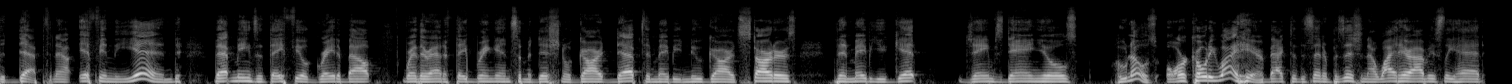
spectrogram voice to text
the depth. Now, if in the end that means that they feel great about where they're at. If they bring in some additional guard depth and maybe new guard starters, then maybe you get James Daniels, who knows, or Cody Whitehair back to the center position. Now, Whitehair obviously had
